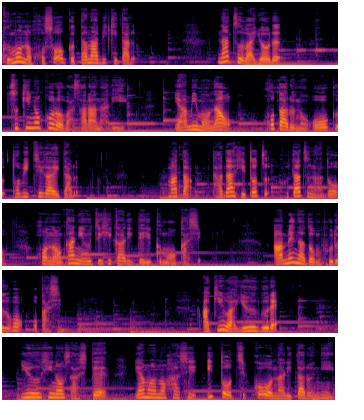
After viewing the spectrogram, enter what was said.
雲の細くたなびきたる。夏は夜、月の頃はさらなり、闇もなお、蛍の多く飛び違いたる。また、ただ一つ二つなど、ほのかに打ち光りてゆくもおかし。雨なども降るもおかし。秋は夕暮れ。夕日の差して山の端糸地高なりたるに、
